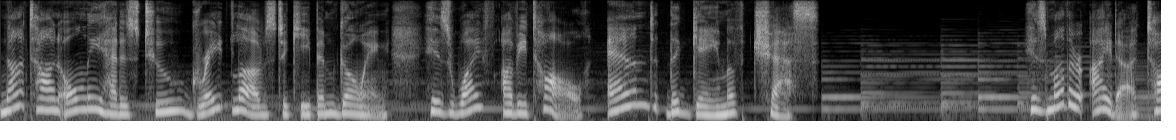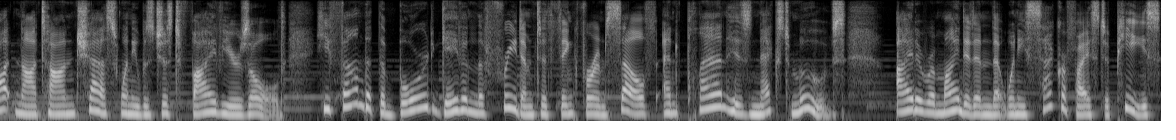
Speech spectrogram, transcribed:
Natan only had his two great loves to keep him going his wife Avital and the game of chess. His mother, Ida, taught Natan chess when he was just five years old. He found that the board gave him the freedom to think for himself and plan his next moves. Ida reminded him that when he sacrificed a piece,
